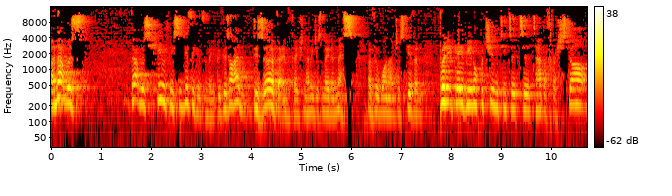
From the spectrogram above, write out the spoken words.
And that was that was hugely significant for me because I deserved that invitation, having just made a mess of the one I'd just given. But it gave me an opportunity to, to, to have a fresh start,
